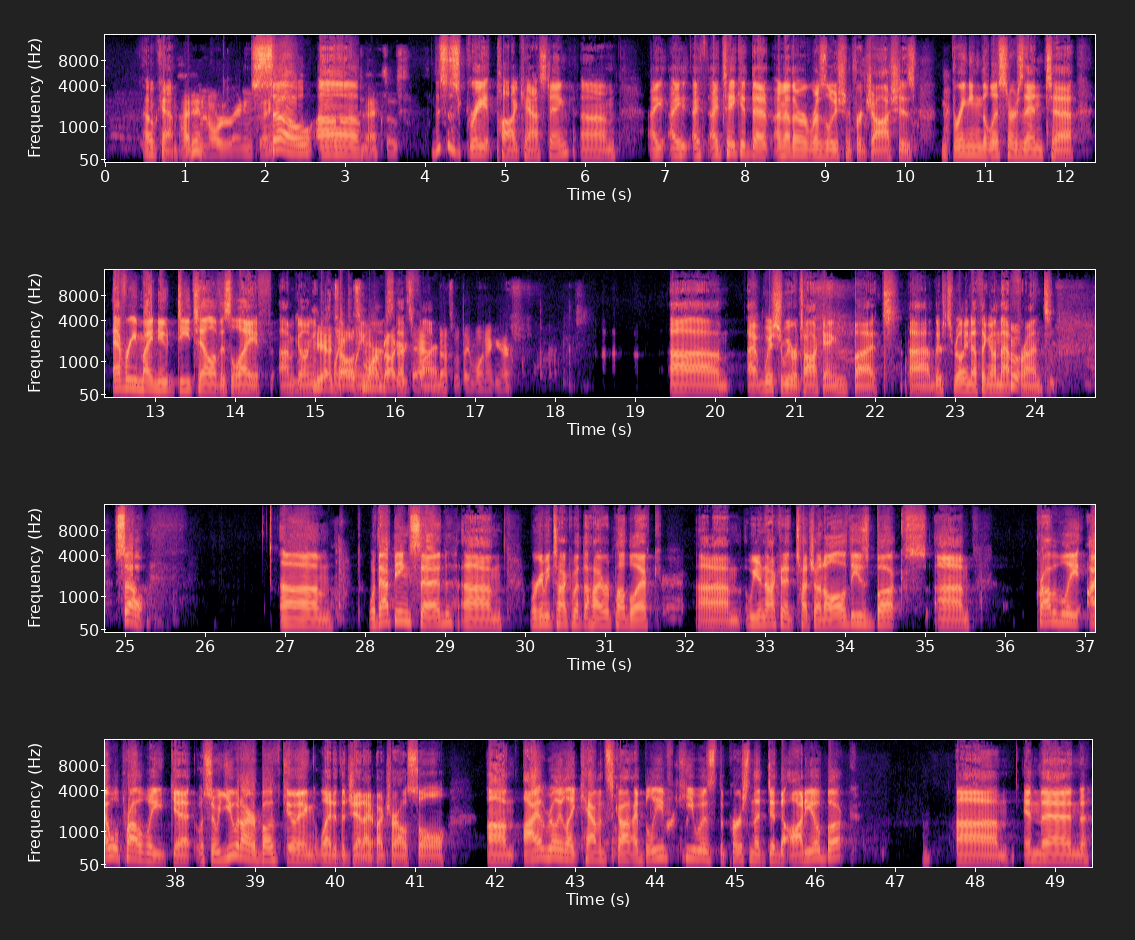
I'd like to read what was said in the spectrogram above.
Okay, I didn't order anything. so um, Texas. this is great podcasting. Um, I, I, I, take it that another resolution for Josh is bringing the listeners into every minute detail of his life. I'm um, going into Yeah, tell us more 2021, about so your dad. fine. That's what they want to hear. Um, I wish we were talking, but uh, there's really nothing on that front. So, um, with that being said, um, we're going to be talking about the High Republic. Um, we are not going to touch on all of these books. Um, probably, I will probably get. So you and I are both doing Light of the Jedi Yeah. by Charles Soule. Um, I really like Cavan Scott. I believe he was the person that did the audiobook. Um, and then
